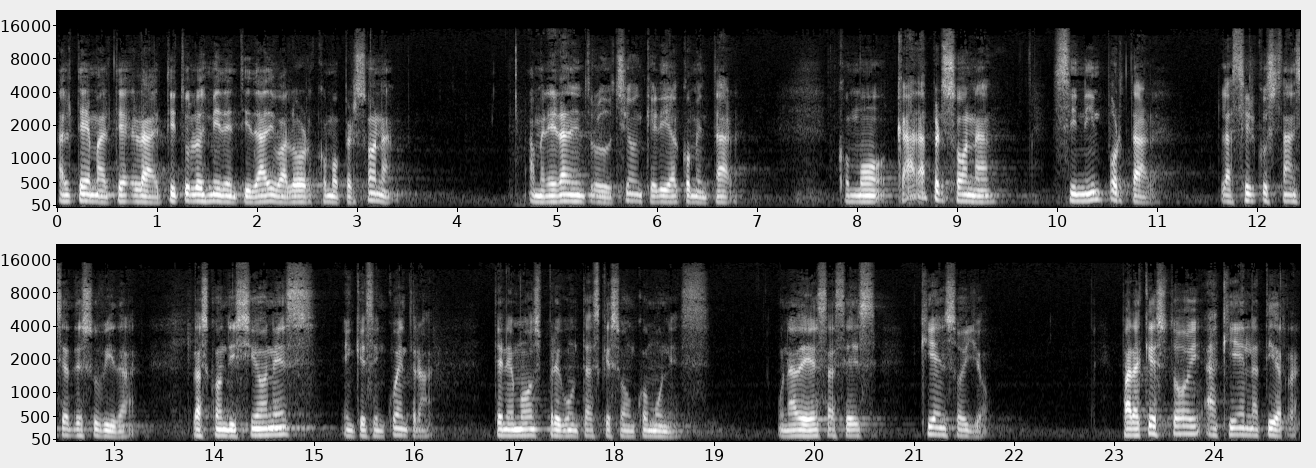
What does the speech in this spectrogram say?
al tema, el, título es Mi identidad y valor como persona. A manera de introducción quería comentar como cada persona, sin importar las circunstancias de su vida, las condiciones en que se encuentra, tenemos preguntas que son comunes. Una de esas es, ¿quién soy yo? ¿Para qué estoy aquí en la tierra?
